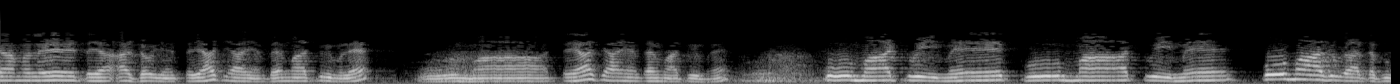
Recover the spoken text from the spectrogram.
ရမလဲတရားအာထုရင်တရားကြရင်ဘယ်မှာတွေ့မလဲဥမာတရားကြရင်ဘယ်မှာတွေ့မလဲ ကိုမာတွေ့မယ်ကိုမာတွေ့မယ်ကိုမာဆိုတာတခု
